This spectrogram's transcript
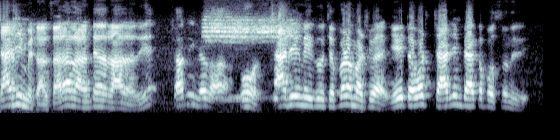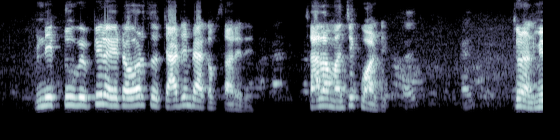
ఛార్జింగ్ పెట్టాలి సార్. అలా అంటే రాదు అది? ఛార్జింగ్ లేదా? ఓ ఛార్జింగ్ నీకు చెప్పడం మర్చిపోయా. ఎయిట్ అవర్స్ ఛార్జింగ్ బ్యాకప్ వస్తుంది ఇది. నీకు టూ ఫిఫ్టీలో eight hours charging backup sir ఇది. చాలా మంచి క్వాలిటీ చూడండి మీ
